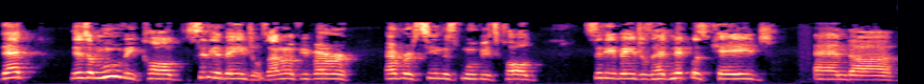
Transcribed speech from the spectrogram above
That there's a movie called City of Angels. I don't know if you've ever ever seen this movie. It's called City of Angels. It had Nicolas Cage and uh,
